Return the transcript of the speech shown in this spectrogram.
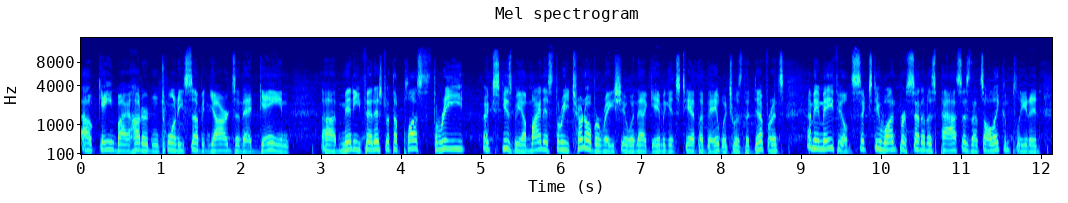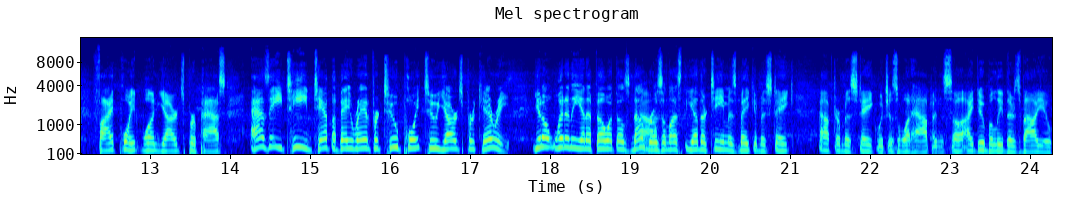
outgained by 127 yards in that game. Uh, Minnie finished with a plus three, excuse me, a minus three turnover ratio in that game against Tampa Bay, which was the difference. I mean, Mayfield, 61% of his passes, that's all he completed, 5.1 yards per pass. As a team, Tampa Bay ran for 2.2 yards per carry. You don't win in the NFL with those numbers unless the other team is making mistake after mistake, which is what happens. So I do believe there's value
